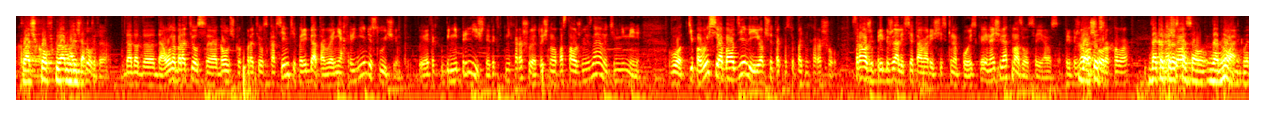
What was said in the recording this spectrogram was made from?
Клочков, главный Клочков, редактор. Да. Да, да, да, да. Он обратился, Голубчиков обратился ко всем, типа, ребята, вы не охренели случаем? Бы. Это как бы неприлично, это как нехорошо. Я точного поста уже не знаю, но тем не менее. Вот, типа, вы все обалдели и вообще так поступать нехорошо. Сразу же прибежали все товарищи из кинопоиска и начали отмазываться яростно. Прибежала Да, то есть- Шорохова. Да, как ты Начала- рассказал. Да, ну Да. ладно.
